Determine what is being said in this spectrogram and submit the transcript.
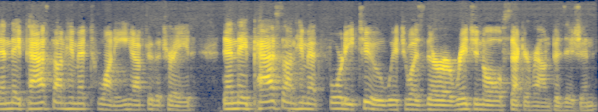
Then they passed on him at 20 after the trade. Then they passed on him at 42, which was their original second round position.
